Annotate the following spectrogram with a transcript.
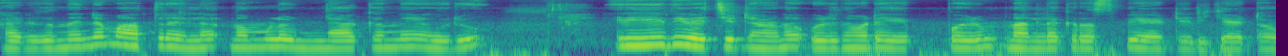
കഴുകുന്നതിന്റെ മാത്രമല്ല നമ്മൾ ഉണ്ടാക്കുന്ന ഒരു രീതി വെച്ചിട്ടാണ് ഉഴുന്നുവട എപ്പോഴും നല്ല ക്രിസ്പി ആയിട്ടിരിക്കുക കേട്ടോ.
